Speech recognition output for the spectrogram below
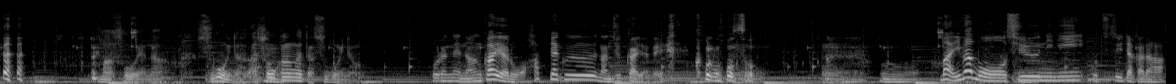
まあそうやなすごいなあそう考えたらすごいな、これね、何回やろう $800 何十回やで。この放送。うんうん。まあ今もう週2に落ち着いたから、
